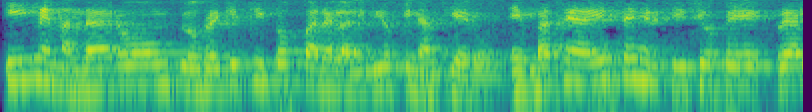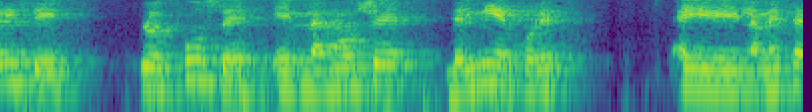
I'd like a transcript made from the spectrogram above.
y me mandaron los requisitos para el alivio financiero. En base a ese ejercicio que realicé, lo expuse en la noche del miércoles eh, en la mesa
